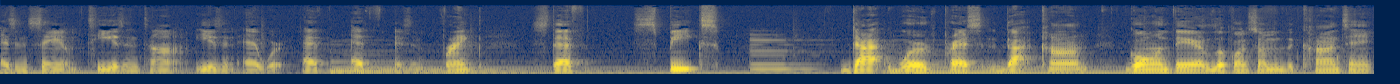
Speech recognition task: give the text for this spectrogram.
as in Sam, T as in Tom, E as in Edward, F F as in Frank, Steph speaks dot wordpress.com go on there look on some of the content.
